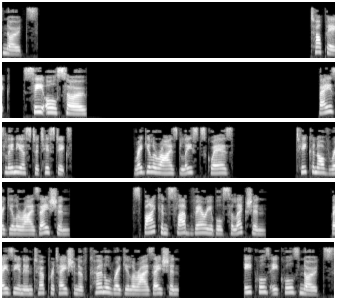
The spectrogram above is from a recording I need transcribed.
Notes. See also. Bayes linear statistics. Regularized least squares. Tikhonov regularization. Spike and slab variable selection Bayesian interpretation of kernel regularization Notes.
